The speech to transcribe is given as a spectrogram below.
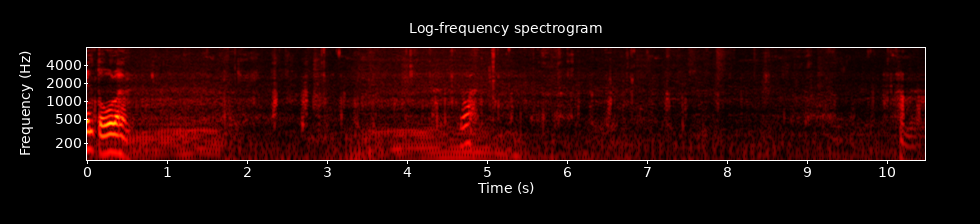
เป็นตัวเลยเนาะคำนะ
